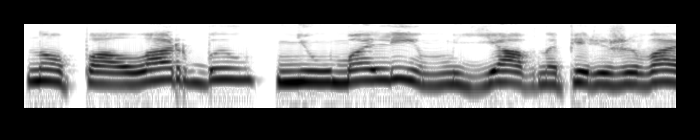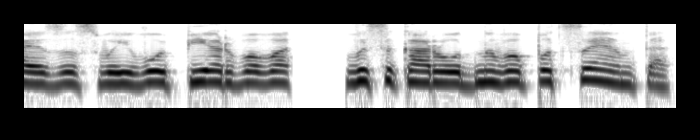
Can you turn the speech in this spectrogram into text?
но Паллар был неумолим, явно переживая за своего первого высокородного пациента.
